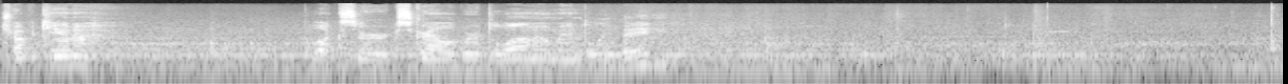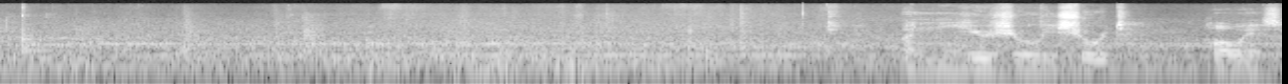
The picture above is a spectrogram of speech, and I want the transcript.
Tropicana, Luxor, Excalibur, Delano, Mandalay Bay. Unusually short hallways.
